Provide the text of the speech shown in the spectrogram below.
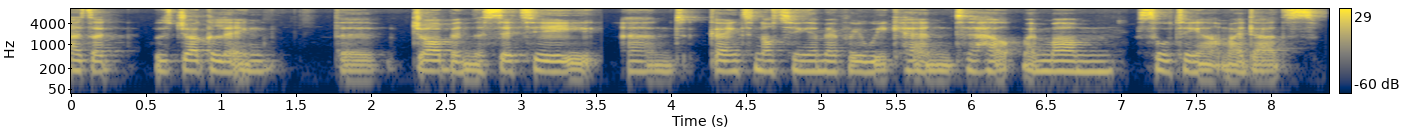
as I was juggling the job in the city and going to Nottingham every weekend to help my mum sorting out my dad's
